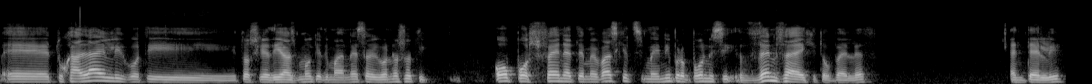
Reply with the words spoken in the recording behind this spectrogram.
ε, του χαλάει λίγο τη, το σχεδιασμό και τη μανέστα το γεγονός ότι όπως φαίνεται με βάση και τη σημερινή προπόνηση δεν θα έχει το Βέλεθ εν τέλει.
